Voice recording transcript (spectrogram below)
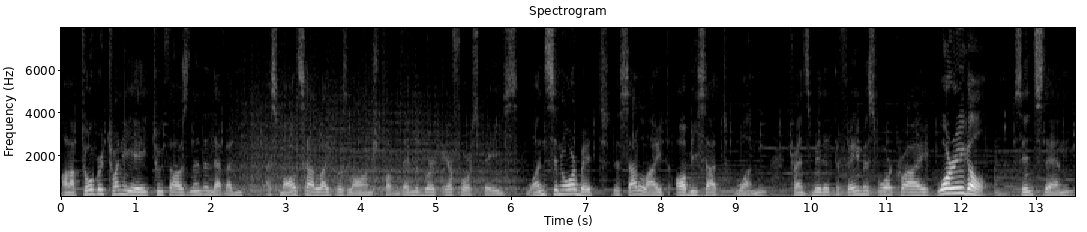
On October 28, 2011, a small satellite was launched from Vandenberg Air Force Base. Once in orbit, the satellite AubieSat-1 transmitted the famous war cry, War Eagle! Since then,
